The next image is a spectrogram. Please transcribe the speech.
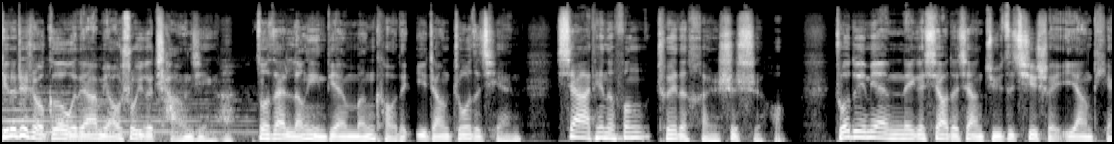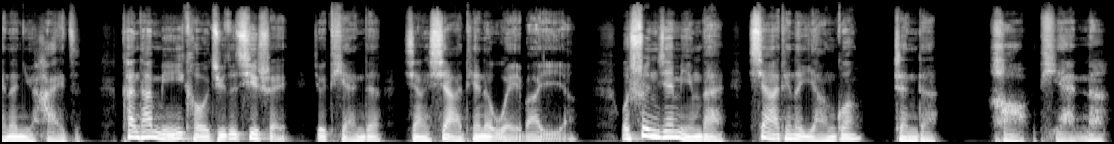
听了这首歌，我给大家描述一个场景啊，坐在冷饮店门口的一张桌子前，夏天的风吹得很是时候。桌对面那个笑得像橘子汽水一样甜的女孩子，看她抿一口橘子汽水，就甜得像夏天的尾巴一样。我瞬间明白，夏天的阳光真的好甜呐。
